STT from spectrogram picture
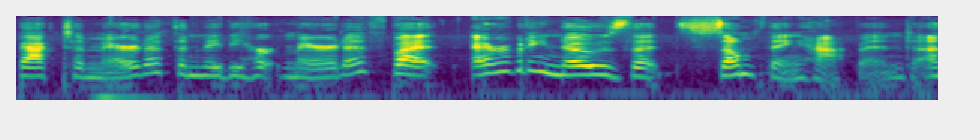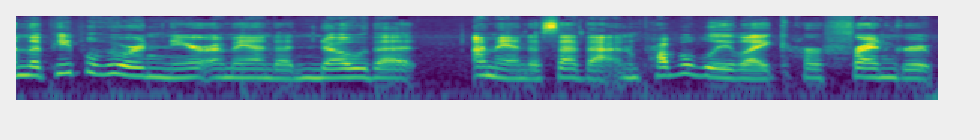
back to Meredith and maybe hurt Meredith, but everybody knows that something happened, and the people who are near Amanda know that Amanda said that, and probably like her friend group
